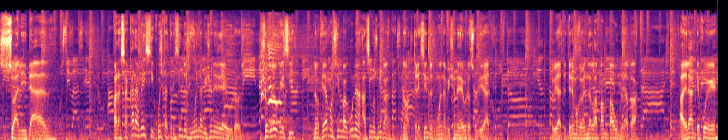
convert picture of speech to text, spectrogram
Sualidad. Para sacar a Messi cuesta 350 millones de euros. Yo creo que si nos quedamos sin vacuna, hacemos un canje. No, 350 millones de euros, olvídate. Olvídate, tenemos que vender la pampa húmeda, pa. Adelante, juegue.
